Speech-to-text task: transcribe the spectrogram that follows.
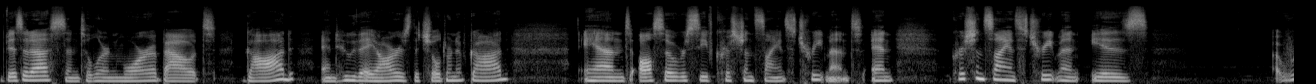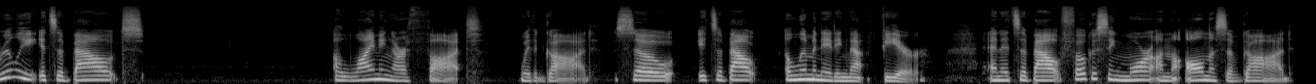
visit us and to learn more about God and who they are as the children of God, and also receive Christian science treatment. And Christian science treatment is really it's about aligning our thought with God. So it's about eliminating that fear. And it's about focusing more on the allness of God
